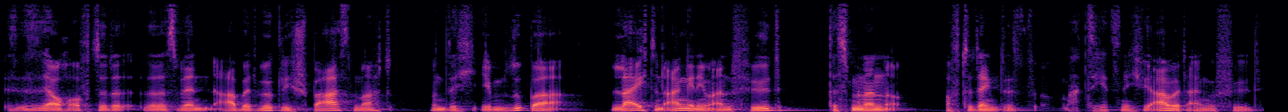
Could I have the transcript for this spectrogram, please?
es ist ja auch oft so, dass, dass wenn Arbeit wirklich Spaß macht und sich eben super leicht und angenehm anfühlt, dass man dann oft so denkt, es hat sich jetzt nicht wie Arbeit angefühlt.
